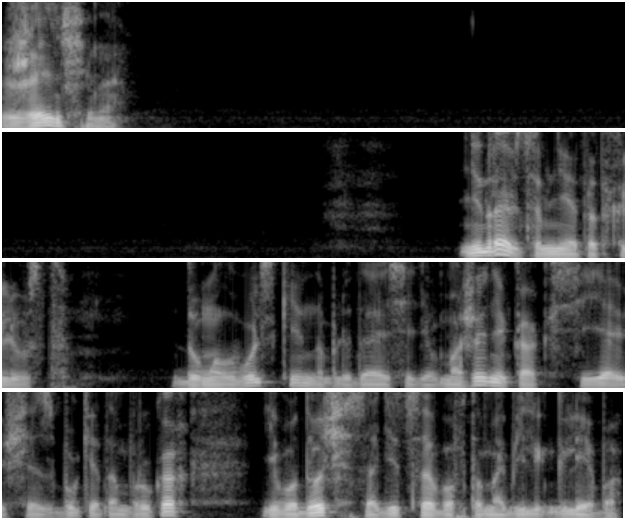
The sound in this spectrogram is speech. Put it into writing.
женщина. «Не нравится мне этот хлюст», — думал Вольский, наблюдая, сидя в машине, как сияющая с букетом в руках его дочь садится в автомобиль Глеба.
